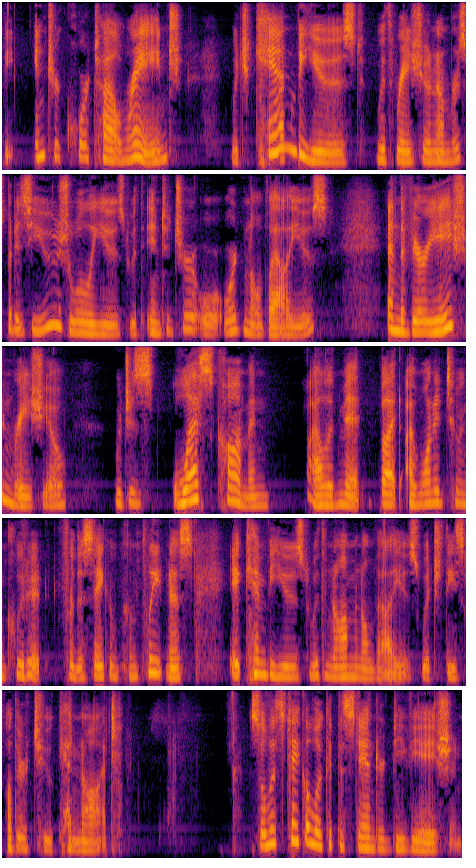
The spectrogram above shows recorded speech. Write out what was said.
the interquartile range, which can be used with ratio numbers, but is usually used with integer or ordinal values, and the variation ratio, which is less common, I'll admit, but I wanted to include it for the sake of completeness. It can be used with nominal values, which these other two cannot. So let's take a look at the standard deviation.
